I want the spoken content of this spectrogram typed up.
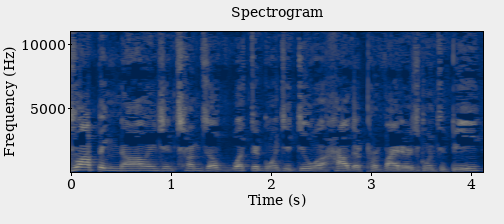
dropping knowledge in terms of what they're going to do and how their provider is going to be.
